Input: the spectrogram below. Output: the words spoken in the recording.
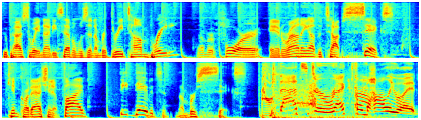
who passed away at 97, was at number three. Tom Brady, number four. And rounding out the top six, Kim Kardashian at five. Pete Davidson, number six. That's direct from Hollywood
